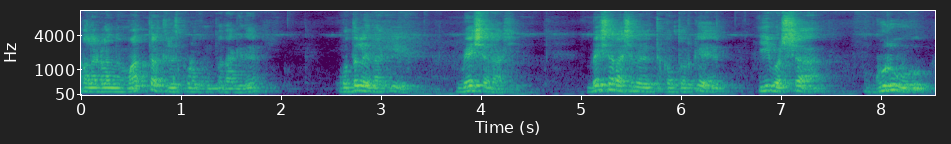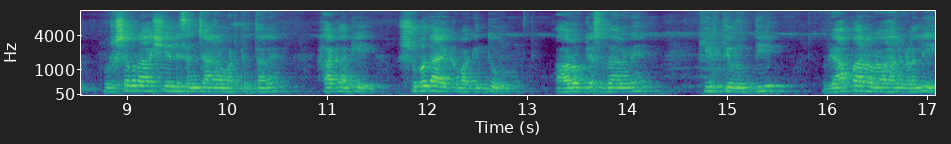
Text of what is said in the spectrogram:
ಫಲಗಳನ್ನು ಮಾತ್ರ ತಿಳಿಸ್ಕೊಡುವಂಥದ್ದಾಗಿದೆ. ಮೊದಲನೇದಾಗಿ ಮೇಷರಾಶಿ. ಮೇಷರಾಶಿಯಲ್ಲಿರ್ತಕ್ಕಂಥವ್ರಿಗೆ ಈ ವರ್ಷ ಗುರುವು ವೃಷಭ ರಾಶಿಯಲ್ಲಿ ಸಂಚಾರ ಮಾಡ್ತಿರ್ತಾರೆ. ಹಾಗಾಗಿ ಶುಭದಾಯಕವಾಗಿದ್ದು ಆರೋಗ್ಯ ಸುಧಾರಣೆ, ಕೀರ್ತಿ ವೃದ್ಧಿ, ವ್ಯಾಪಾರ ವ್ಯವಹಾರಗಳಲ್ಲಿ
